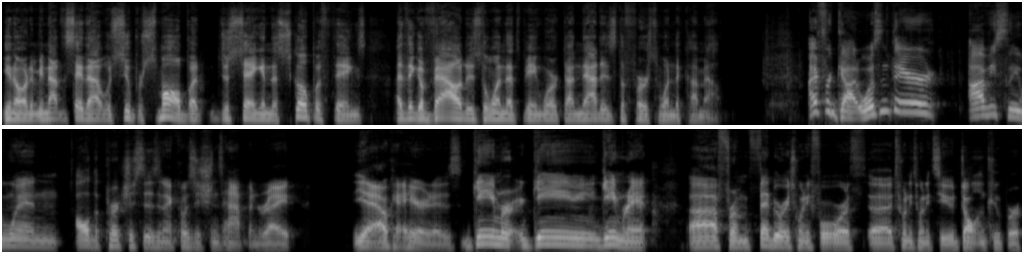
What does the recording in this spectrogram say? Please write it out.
You know what I mean? Not to say that was super small, but just saying in the scope of things, I think Avowed is the one that's being worked on. That is the first one to come out. I forgot. Wasn't there obviously when all the purchases and acquisitions happened, right? Yeah, okay, here it is. Gamer game game rant uh, from February 24th, uh, 2022, Dalton Cooper.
